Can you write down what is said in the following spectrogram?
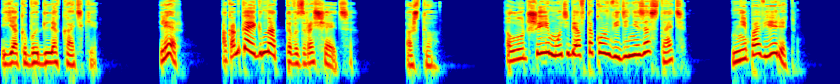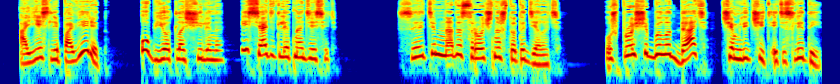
Якобы для Катьки. Лер, а когда Игнат-то возвращается? А что? Лучше ему тебя в таком виде не застать. Не поверит. А если поверит, убьет Лощилина и сядет лет на десять. С этим надо срочно что-то делать. Уж проще было дать, чем лечить эти следы.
